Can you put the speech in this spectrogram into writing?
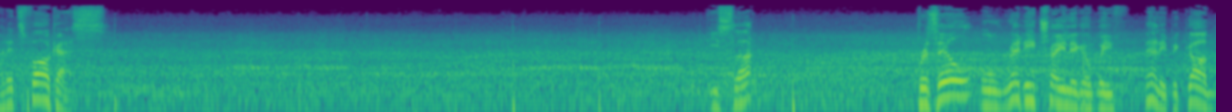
And it's Vargas. Isla. Brazil already trailing and we've barely begun.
